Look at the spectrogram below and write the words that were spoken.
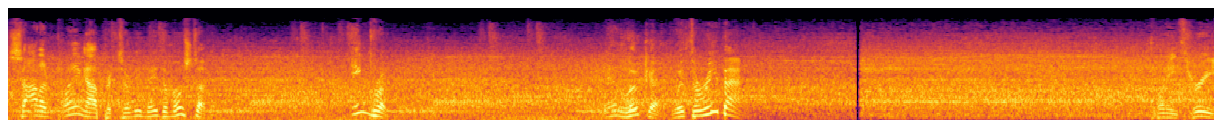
Solid playing opportunity. Made the most of it. Ingram. And Luca with the rebound. 23.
